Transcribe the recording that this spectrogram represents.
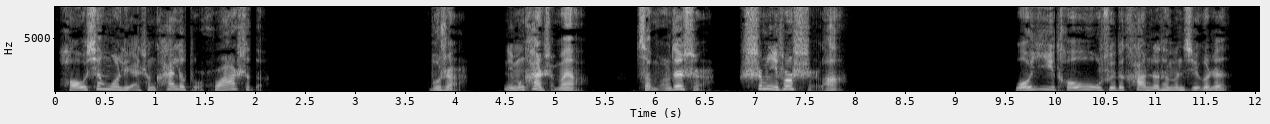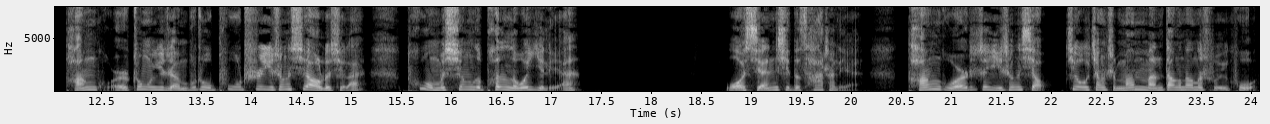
好像我脸上开了朵花似的。不是，你们看什么呀？怎么了？这是吃蜜蜂屎了？我一头雾水的看着他们几个人。唐果儿终于忍不住，扑哧一声笑了起来，唾沫星子喷了我一脸。我嫌弃的擦着脸，唐果儿的这一声笑，就像是满满当当的水库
